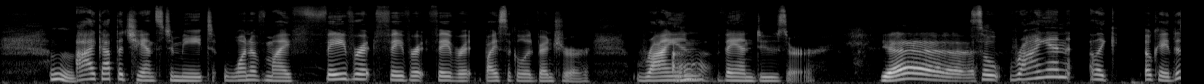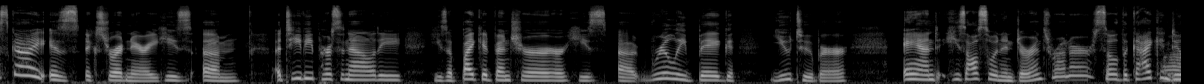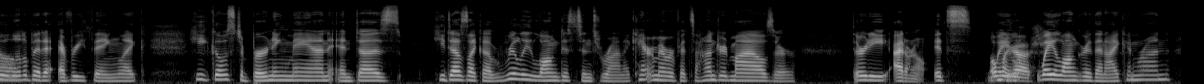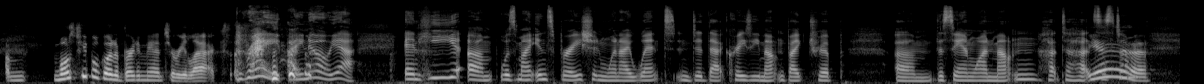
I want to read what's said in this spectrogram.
Mm. I got the chance to meet one of my favorite, favorite, favorite bicycle adventurer, Ryan Ah. Van Duzer. Yeah. So Ryan, like, okay, this guy is extraordinary. He's um, a TV personality. He's a bike adventurer. He's a really big YouTuber, and he's also an endurance runner. So the guy can do a little bit of everything. Like, he goes to Burning Man and does he does like a really long distance run. I can't remember if it's hundred miles or thirty. I don't know. It's Oh my way gosh. way longer than I can run. Um, most people go to Burning Man to relax. Right, I know, yeah. And he um, was my inspiration when I went and did that crazy mountain bike trip, um, the San Juan Mountain hut to hut system.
